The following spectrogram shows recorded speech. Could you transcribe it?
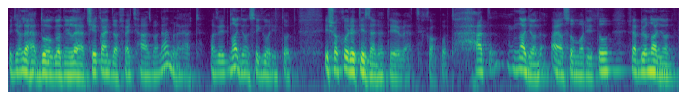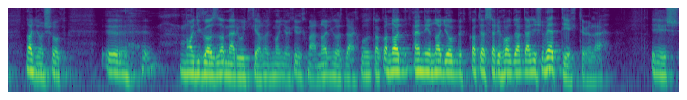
ugye lehet dolgozni, lehet sétálni, de a fegyházban nem lehet. Az egy nagyon szigorított. És akkor ő 15 évet kapott. Hát nagyon elszomorító, és ebből nagyon, nagyon sok ö, nagy gazda, mert úgy kell, hogy mondjak, ők már nagy gazdák voltak. A nagy, ennél nagyobb kateszeri holdádál is vették tőle. És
